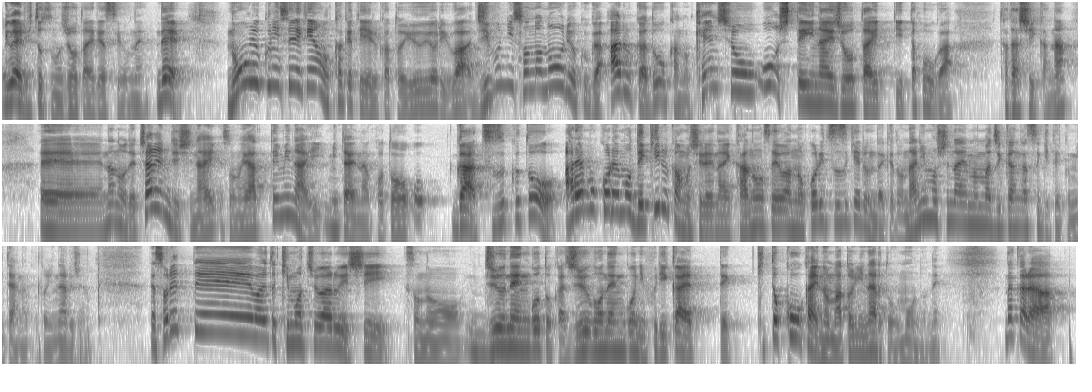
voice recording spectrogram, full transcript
いわゆる一つの状態ですよね。で能力に制限をかけているかというよりは自分にその能力があるかどうかの検証をしていない状態って言った方が正しいかな。えーなのでチャレンジしないそのやってみないみたいなことをが続くとあれもこれもできるかもしれない可能性は残り続けるんだけど何もしないまま時間が過ぎていくみたいなことになるじゃん。でそれって割と気持ち悪いしその10年後とか15年後に振り返ってきっと後悔の的になると思うのね。だから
